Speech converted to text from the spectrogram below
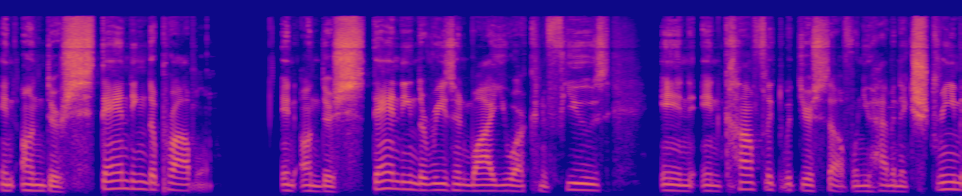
in understanding the problem, in understanding the reason why you are confused in in conflict with yourself when you have an extreme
